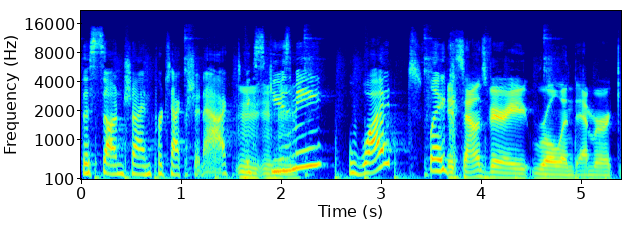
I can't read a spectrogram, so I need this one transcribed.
the Sunshine Protection Act. Excuse me? What? Like It sounds very Roland Emmerich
